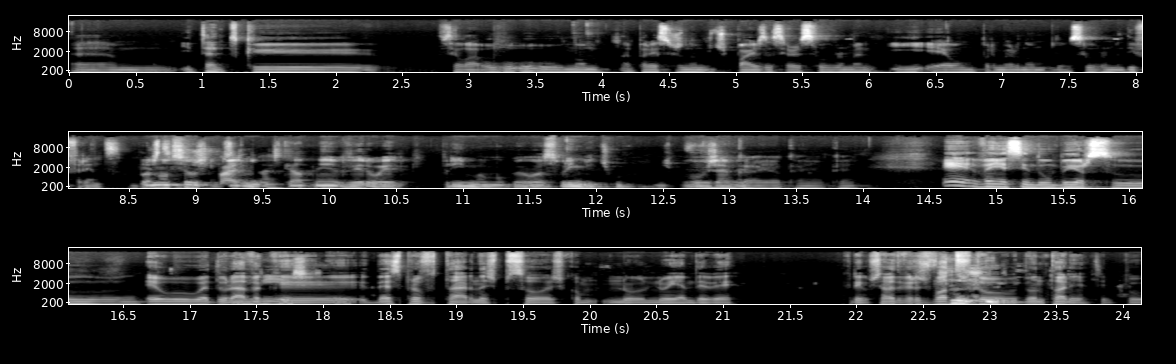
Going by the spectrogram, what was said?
Um, e tanto que, sei lá, o, o, o nome, aparece os nomes dos pais da Sarah Silverman e é um primeiro nome de um Silverman diferente. Pode não ser os pais, mas acho que ela tem a ver, ou é prima, ou a sobrinha, desculpa. Mas vou já ver. Ok, ok, ok. É, vem assim de um berço. Eu adorava que desse para votar nas pessoas como no, no IMDB. Queria, gostava de ver os votos do, do António. Tipo,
